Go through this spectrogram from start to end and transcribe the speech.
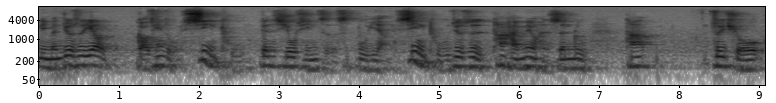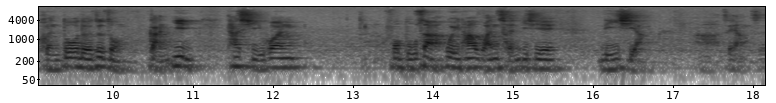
你们就是要搞清楚，信徒跟修行者是不一样。信徒就是他还没有很深入，他追求很多的这种感应，他喜欢。佛菩萨为他完成一些理想啊，这样子，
